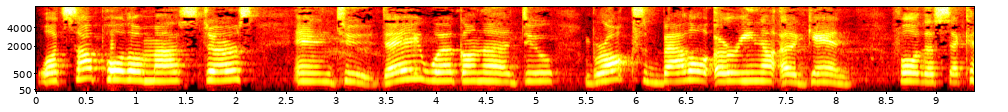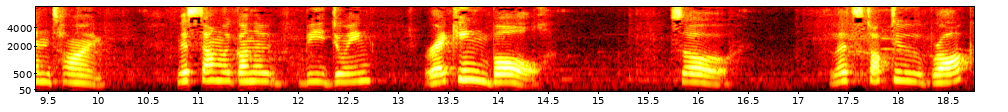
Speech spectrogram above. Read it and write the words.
What's up, Portal Masters? And today we're gonna do Brock's Battle Arena again for the second time. This time we're gonna be doing Wrecking Ball. So, let's talk to Brock.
